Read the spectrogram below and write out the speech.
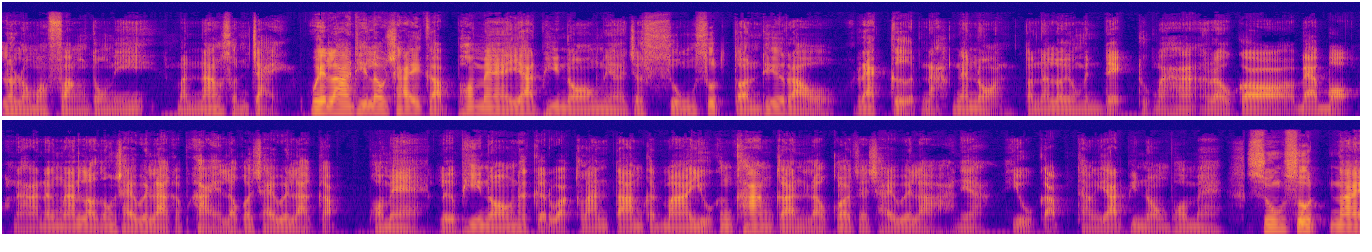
เราลองมาฟังตรงนี้มันน่าสนใจ เวลาที่เราใช้กับพ่อแม่ญาติพี่น้องเนี่ยจะสูงสุดตอนที่เราแรกเกิดนะแน่นอน ตอนนั้นเรายังเป็นเด็กถูกไหมฮะ เราก็แบบเบาะนะฮะดังนั้นเราต้องใช้เวลากับใครเราก็ใช้เวลากับ พ่อแม่ หรือพี่น้องถ้าเกิดว่าคลานตามกันมาอยู่ข้างๆกัน เราก็จะใช้เวลาเนี่ยอยู่กับทางญาติพี่น้องพ่อแม่ สูงสุดใน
